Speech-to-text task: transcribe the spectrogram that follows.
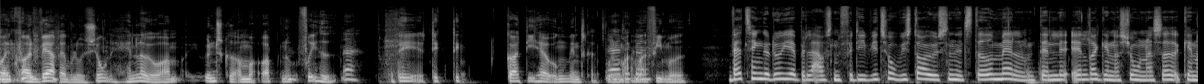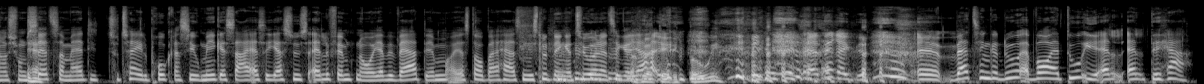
og, og enhver revolution handler jo om ønsket om at opnå frihed. Ja. Og det, det, det gør de her unge mennesker på ja, en meget, meget fin måde. Hvad tænker du, Jeppe Lausen? Fordi vi to, vi står jo sådan et sted mellem den ældre generation og så generation ja. Z, som er de totalt progressive, mega seje. Altså, jeg synes, alle 15 år, jeg vil være dem, og jeg står bare her sådan i slutningen af 20'erne og tænker, jeg har David Bowie. ja, det er rigtigt. Øh, hvad tænker du, hvor er du i alt, alt det her?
